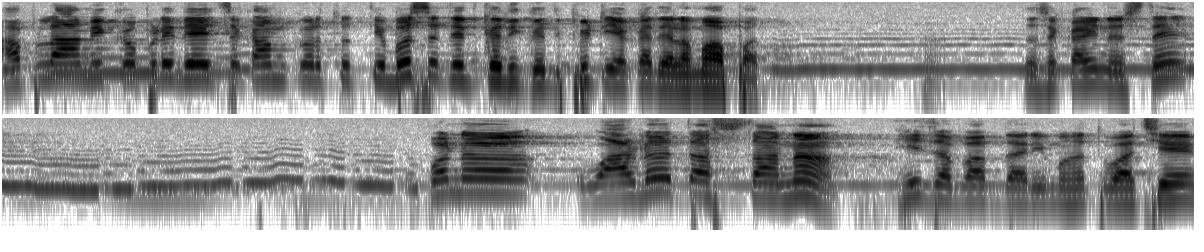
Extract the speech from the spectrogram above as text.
आपलं आम्ही कपडे द्यायचं काम करतो ते बसत आहेत कधी कधी फिट एखाद्याला मापात. तसं काही नसते पण वाढत असताना ही जबाबदारी महत्वाची आहे.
